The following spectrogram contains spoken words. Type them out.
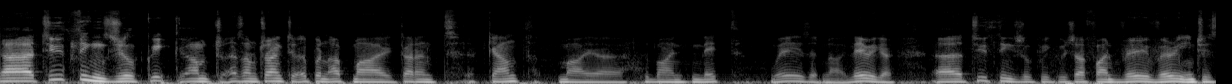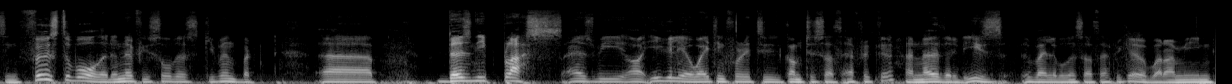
Uh, two things, real quick. Um, as I'm trying to open up my current account, my uh, my net. Where is it now? There we go. Uh, two things real quick, which I find very, very interesting. First of all, I don't know if you saw this given, but uh, Disney Plus, as we are eagerly awaiting for it to come to South Africa. I know that it is available in South Africa, but I mean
